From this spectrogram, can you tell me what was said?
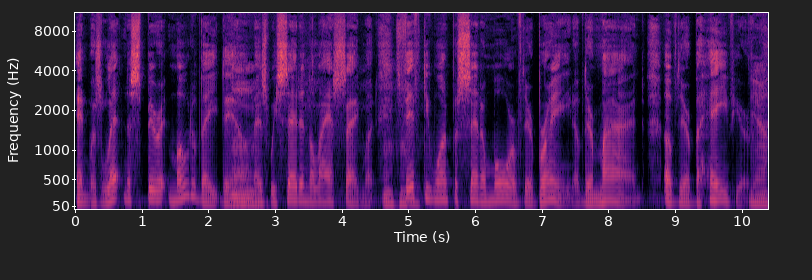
and was letting the Spirit motivate them, as we said in the last segment, 51% or more of their brain, of their mind, of their behavior. Yeah.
